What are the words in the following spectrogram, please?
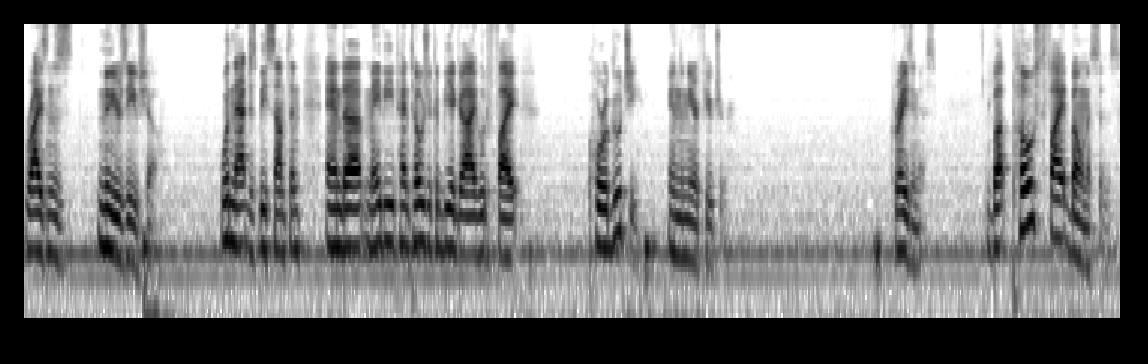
Rizin's New Year's Eve show. Wouldn't that just be something? And uh, maybe Pantoja could be a guy who'd fight Horiguchi in the near future. Craziness. But post fight bonuses.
